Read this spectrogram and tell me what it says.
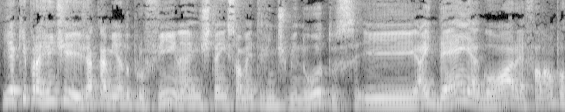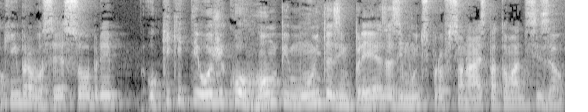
E aqui para a gente, já caminhando para o fim, né, a gente tem somente 20 minutos e a ideia agora é falar um pouquinho para você sobre o que, que hoje corrompe muitas empresas e muitos profissionais para tomar decisão.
